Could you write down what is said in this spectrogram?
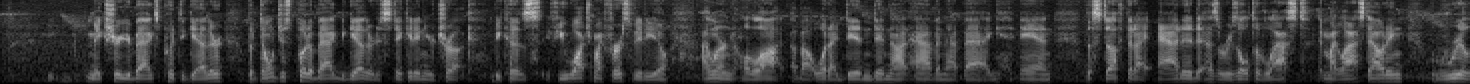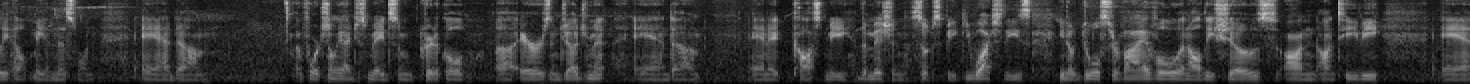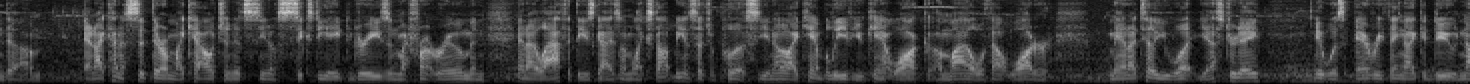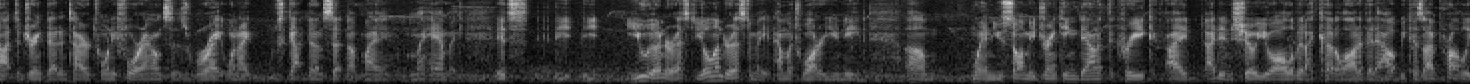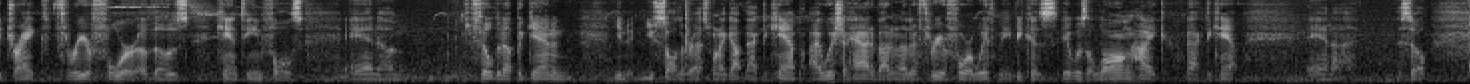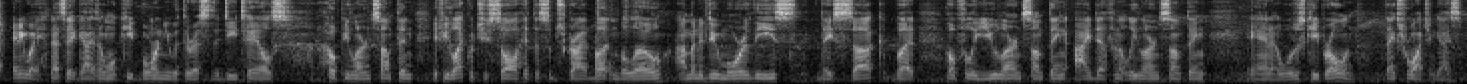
make sure your bag's put together, but don't just put a bag together to stick it in your truck. Because if you watch my first video, I learned a lot about what I did and did not have in that bag. And the stuff that I added as a result of last my last outing really helped me in this one. And um, unfortunately, I just made some critical uh, errors in judgment and um, and it cost me the mission, so to speak. You watch these, you know, dual survival and all these shows on on TV, and um, and I kind of sit there on my couch and it's you know 68 degrees in my front room and and I laugh at these guys. and I'm like, stop being such a puss. You know, I can't believe you can't walk a mile without water. Man, I tell you what, yesterday it was everything I could do not to drink that entire 24 ounces right when I got done setting up my my hammock. It's you underestimate you'll underestimate how much water you need. Um, when you saw me drinking down at the creek, I, I didn't show you all of it. I cut a lot of it out because I probably drank three or four of those canteen fulls and um, filled it up again. And you, you saw the rest when I got back to camp. I wish I had about another three or four with me because it was a long hike back to camp. And uh, so anyway, that's it guys. I won't keep boring you with the rest of the details. Hope you learned something. If you like what you saw, hit the subscribe button below. I'm going to do more of these. They suck, but hopefully you learned something. I definitely learned something, and uh, we'll just keep rolling. Thanks for watching, guys.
